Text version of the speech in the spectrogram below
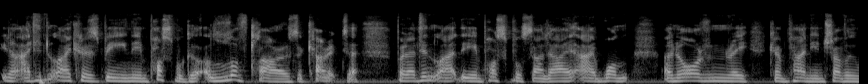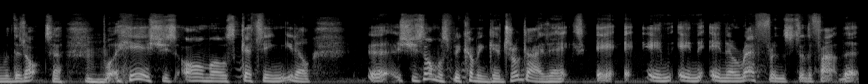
you know, I didn't like her as being the impossible girl. I love Clara as a character, but I didn't like the impossible side. I, I want an ordinary companion traveling with the doctor. But here she's almost getting, you know, uh, she's almost becoming a drug addict in in in a reference to the fact that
